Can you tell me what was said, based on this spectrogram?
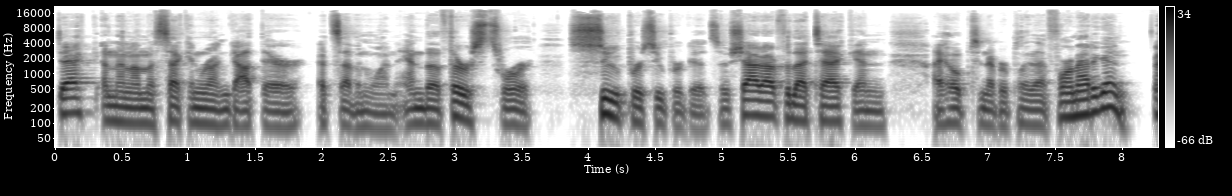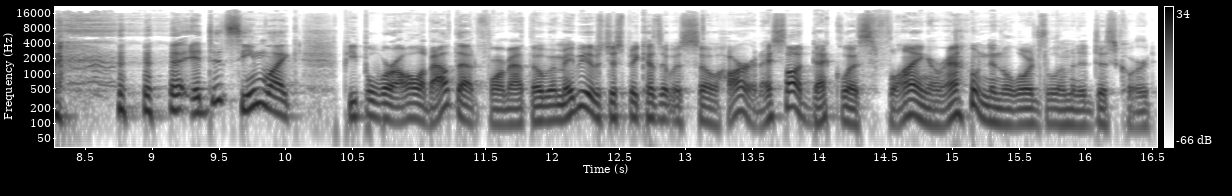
deck and then on the second run got there at 7-1 and the thirsts were super super good. So shout out for that tech and I hope to never play that format again. it did seem like people were all about that format though, but maybe it was just because it was so hard. I saw deck lists flying around in the Lords Limited Discord.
